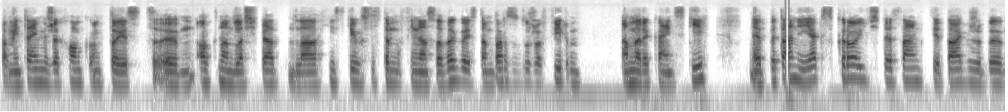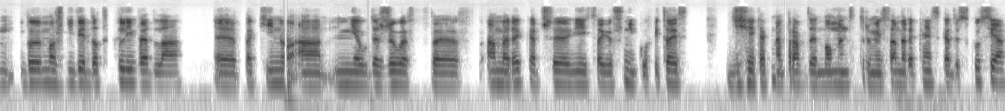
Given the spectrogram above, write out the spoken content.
Pamiętajmy, że Hongkong to jest okno dla świat, dla chińskiego systemu finansowego. Jest tam bardzo dużo firm amerykańskich. E, pytanie, jak skroić te sankcje tak, żeby były możliwie dotkliwe dla e, Pekinu, a nie uderzyły w, w Amerykę czy jej sojuszników. I to jest dzisiaj tak naprawdę moment, w którym jest amerykańska dyskusja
